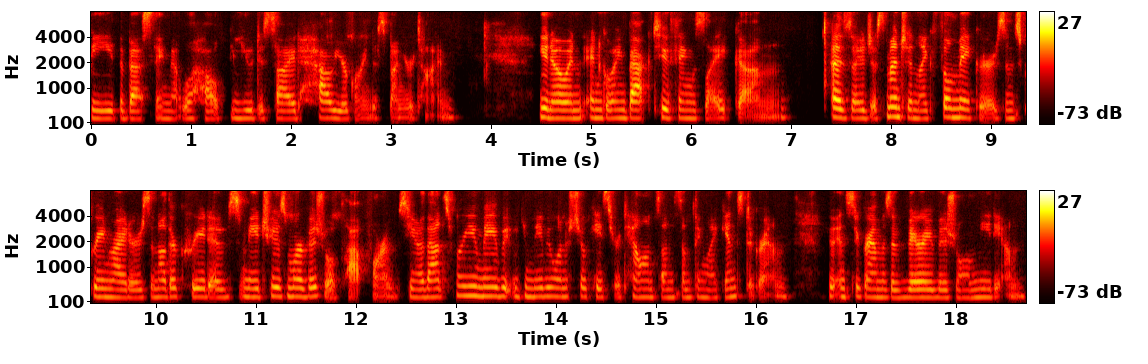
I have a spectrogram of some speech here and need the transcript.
be the best thing that will help you decide how you're going to spend your time. You know, and, and going back to things like, um, as I just mentioned, like filmmakers and screenwriters and other creatives may choose more visual platforms. You know, that's where you maybe you maybe want to showcase your talents on something like Instagram. You know, Instagram is a very visual medium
